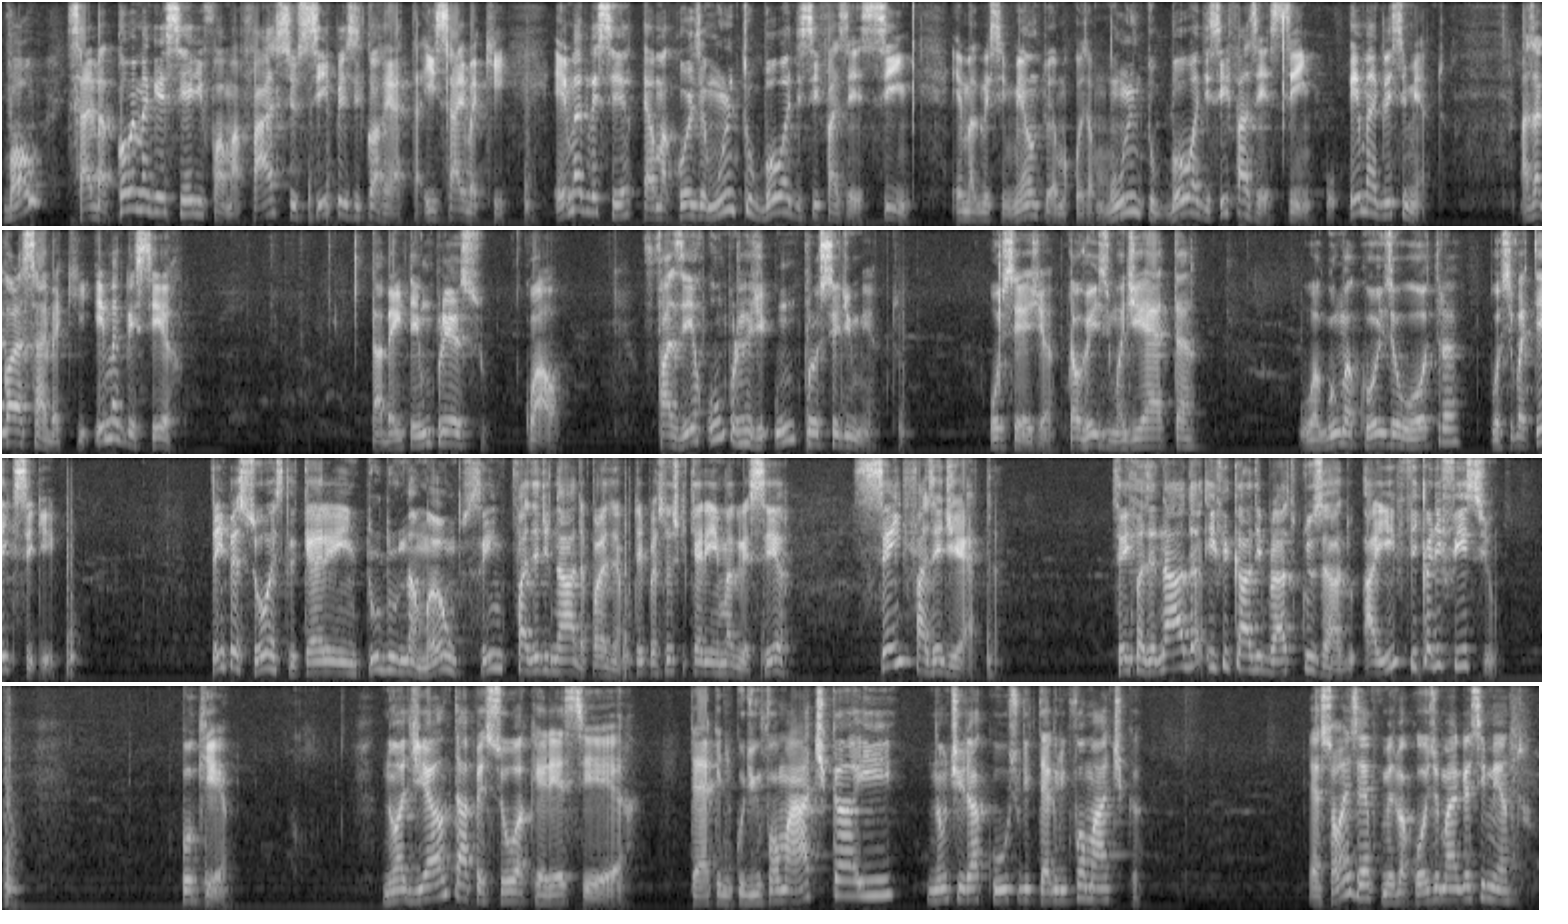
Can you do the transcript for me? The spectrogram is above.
Bom, saiba como emagrecer de forma fácil, simples e correta. E saiba que emagrecer é uma coisa muito boa de se fazer. Sim, emagrecimento é uma coisa muito boa de se fazer. Sim, o emagrecimento. Mas agora saiba que emagrecer também tem um preço. Qual? Fazer um procedimento. Ou seja, talvez uma dieta, ou alguma coisa ou outra, você vai ter que seguir. Tem pessoas que querem tudo na mão sem fazer de nada. Por exemplo, tem pessoas que querem emagrecer sem fazer dieta. Sem fazer nada e ficar de braço cruzado. Aí fica difícil. Por quê? Não adianta a pessoa querer ser técnico de informática e não tirar curso de técnico de informática. É só um exemplo, mesma coisa o emagrecimento.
